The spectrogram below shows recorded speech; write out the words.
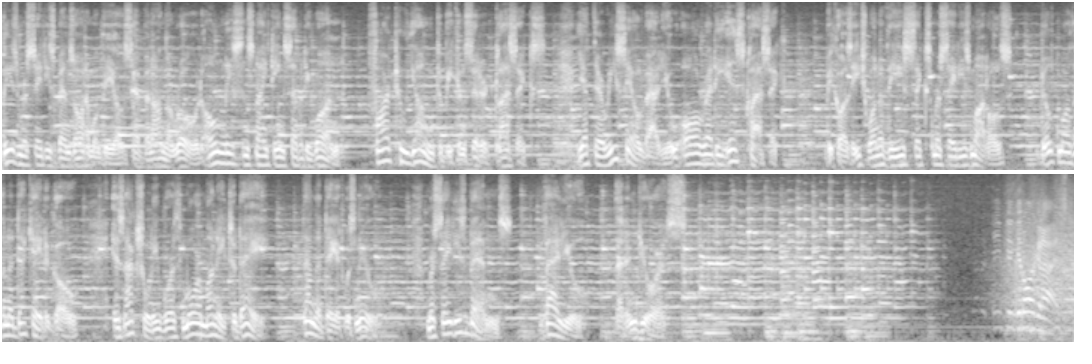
These Mercedes-Benz automobiles have been on the road only since 1971. Far too young to be considered classics. Yet their resale value already is classic because each one of these six Mercedes models, built more than a decade ago, is actually worth more money today than the day it was new. Mercedes-Benz, value that endures. Team can get organized.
